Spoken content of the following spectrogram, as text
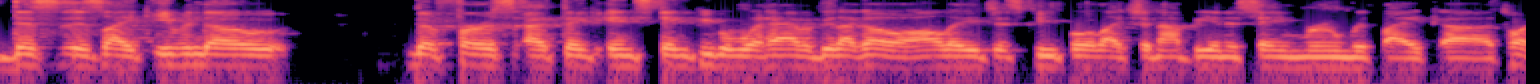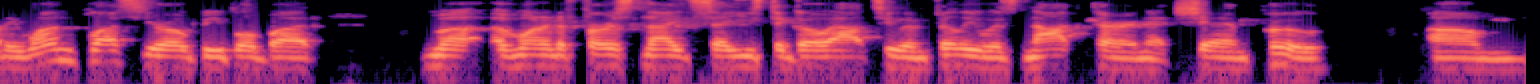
this is like even though the first i think instinct people would have would be like oh all ages people like should not be in the same room with like uh 21 plus year old people but one of the first nights i used to go out to in philly was nocturne at shampoo um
